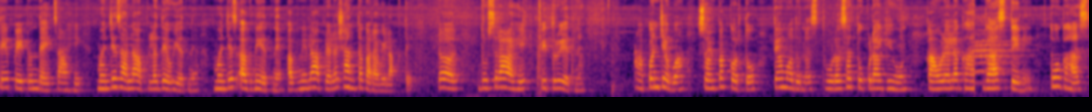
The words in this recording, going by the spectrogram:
ते पेटून द्यायचं आहे. म्हणजे झालं आपलं देवयज्ञ. म्हणजेच अग्नियज्ञ. अग्नीला आपल्याला शांत करावे लागते. तर दुसरा आहे पितृयज्ञ. आपण जेव्हा स्वयंपाक करतो त्यामधूनच थोडासा तुकडा घेऊन कावळ्याला घा घास देणे. तो घास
